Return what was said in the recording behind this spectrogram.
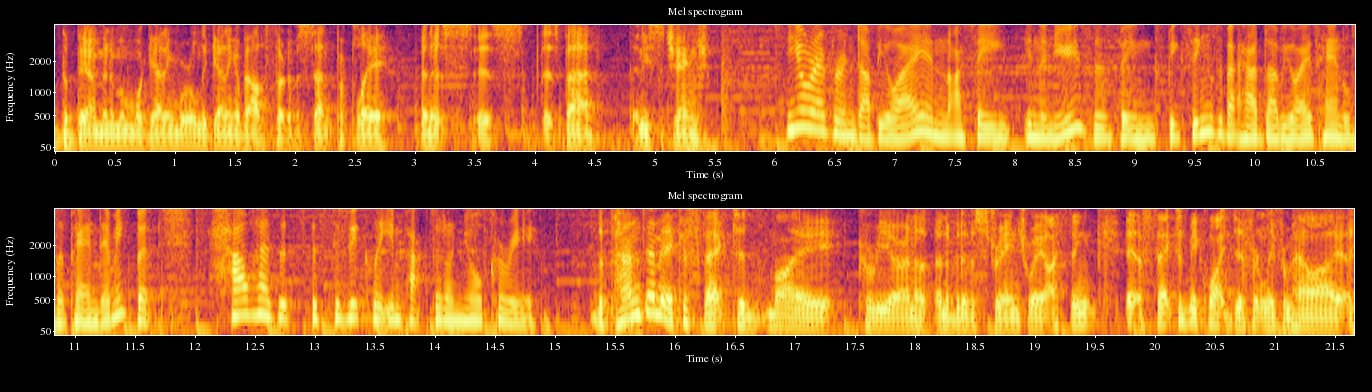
the bare minimum we're getting. We're only getting about a third of a cent per play, and it's it's it's bad. It needs to change. You're over in WA, and I see in the news there's been big things about how WA's handled the pandemic, but how has it specifically impacted on your career? The pandemic affected my career in a, in a bit of a strange way. I think it affected me quite differently from how I uh,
